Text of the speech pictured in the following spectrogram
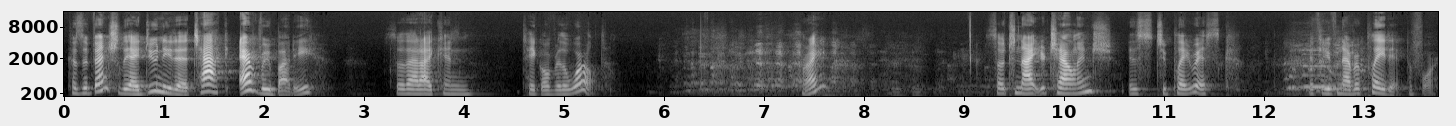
Because eventually I do need to attack everybody so that I can take over the world. Right? So tonight, your challenge is to play Risk if you've never played it before.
